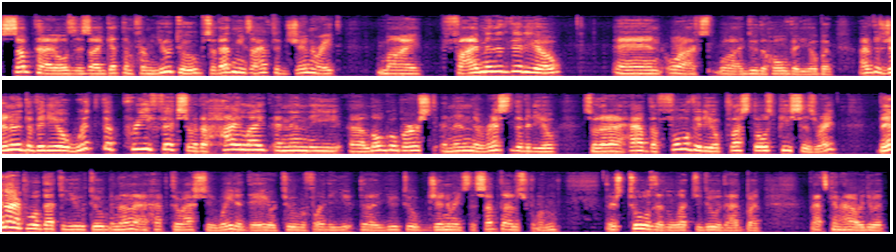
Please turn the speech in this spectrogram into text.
subtitles is I get them from YouTube. So that means I have to generate my five minute video and or I, well I do the whole video but I have to generate the video with the prefix or the highlight and then the uh, logo burst and then the rest of the video so that I have the full video plus those pieces right then I upload that to YouTube and then I have to actually wait a day or two before the, the YouTube generates the subtitles for me there's tools that will let you do that but that's kind of how I do it.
